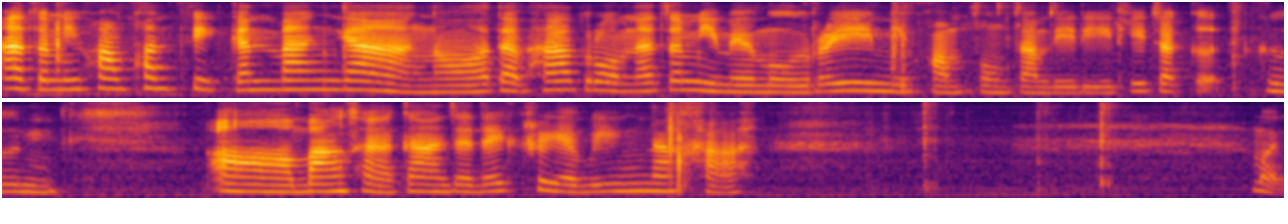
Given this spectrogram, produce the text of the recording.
อาจจะมีความคอนฟ lict กันบางอย่างเนาะแต่ภาพรวมน่าจะมีเมมโมรีมีความทรงจำดีๆ ที่จะเกิดขึ้นอ่าบางสถานการณ์จะได้เคลียร์วิ่งนะคะ เหมือน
